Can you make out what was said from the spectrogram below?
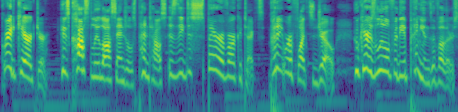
Great character. His costly Los Angeles penthouse is the despair of architects, but it reflects Joe, who cares little for the opinions of others.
